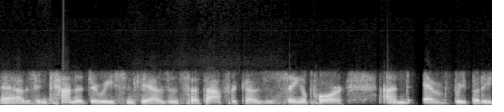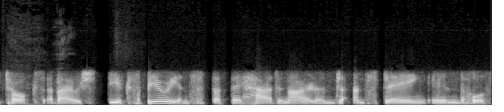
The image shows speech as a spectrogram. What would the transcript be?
uh, I was in Canada recently, I was in South Africa, I was in Singapore, and everybody talks about the experience that they had in Ireland and staying in the host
